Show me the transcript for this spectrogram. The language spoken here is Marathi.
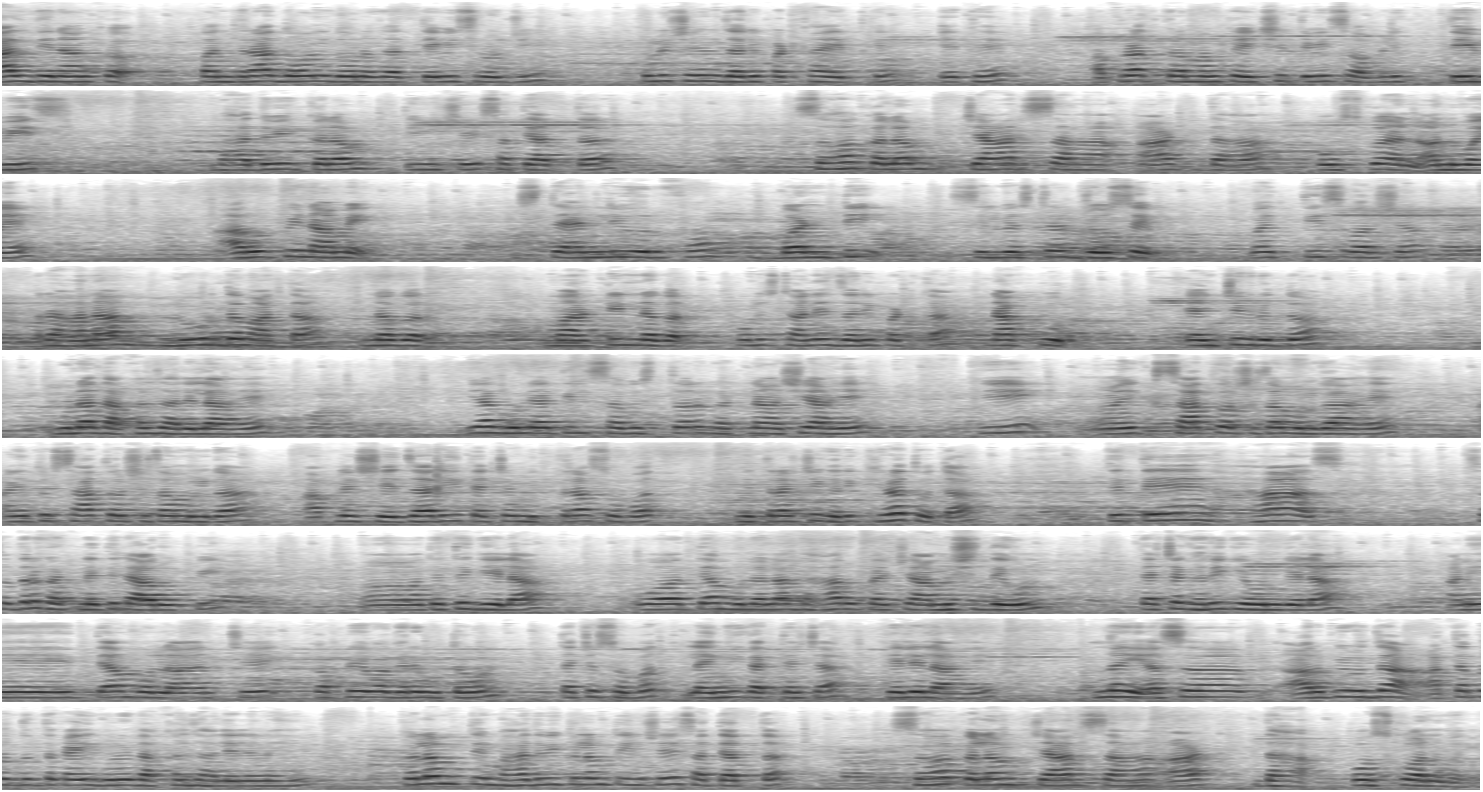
काल दिनांक पंधरा दोन दोन हजार तेवीस रोजी पोलीस स्टेशन जरीपटका येथे येथे अपराध क्रमांक एकशे तेवीस ऑब्लिक तेवीस भादवी कलम तीनशे सत्याहत्तर सह कलम चार सहा आठ दहा पोस्को अन्वये आरोपी नामे स्टॅनली उर्फ बंटी सिल्वेस्टर जोसेफ वय तीस वर्ष राहणार Lourdes Mata Nagar Martin Nagar police Thane Jaripatka Nagpur. यांच्याविरुद्ध गुन्हा दाखल झालेला आहे. या गुन्ह्यातील सविस्तर घटना अशी आहे की एक सात वर्षाचा मुलगा आहे आणि तो सात वर्षाचा मुलगा आपल्या शेजारी त्याच्या मित्रासोबत मित्राच्या घरी खेळत होता. तिथे हा स- सदर घटनेतील आरोपी तेथे गेला व त्या मुलाला दहा रुपयाचे आमिष देऊन त्याच्या घरी घेऊन गेला आणि त्या मुलाचे कपडे वगैरे उतरवून त्याच्यासोबत लैंगिक अत्याचार केलेला आहे. नाही असं आरोपीविरुद्ध आतापर्यंत काही गुन्हे दाखल झालेले नाही. कलम ते भादवी कलम तीनशे सत्याहत्तर सह कलम चार सहा आठ दहा पोस्को अन्वय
